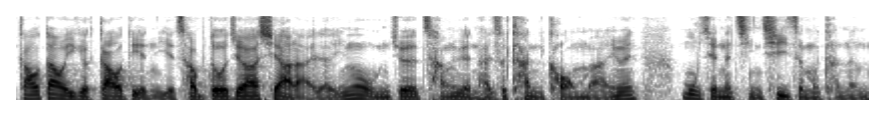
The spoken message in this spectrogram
高到一个高点也差不多就要下来了，因为我们觉得长远还是看空嘛。因为目前的景气怎么可能？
